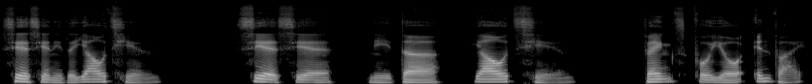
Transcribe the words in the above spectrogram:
谢谢你的邀请。谢谢你的邀请. Thanks for your invite.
